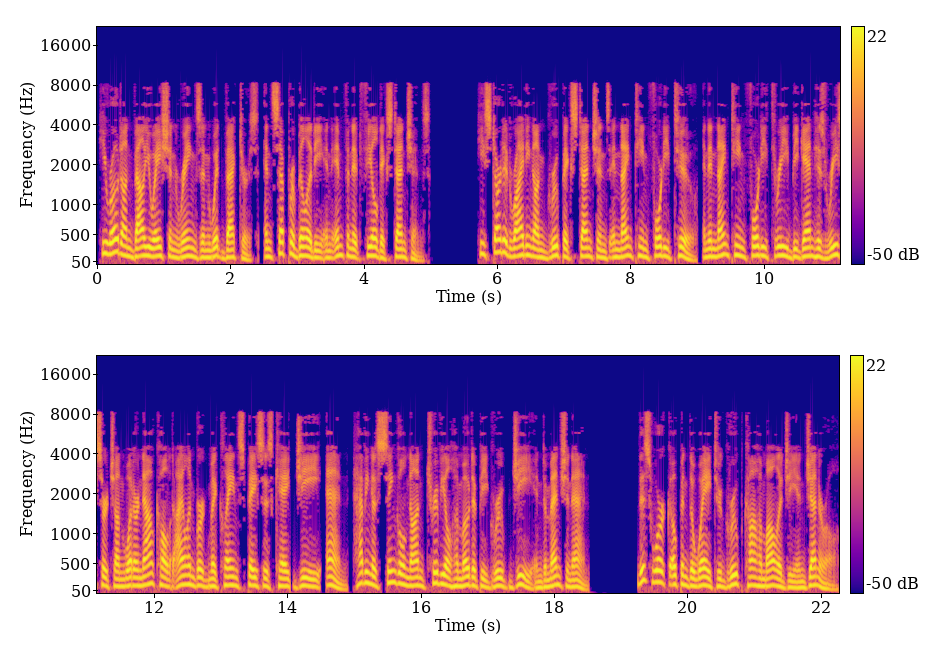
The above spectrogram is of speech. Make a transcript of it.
He wrote on valuation rings and Witt vectors, and separability in infinite field extensions. He started writing on group extensions in 1942, and in 1943 began his research on what are now called Eilenberg-MacLane spaces K G, n, having a single non-trivial homotopy group G in dimension n. This work opened the way to group cohomology in general.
